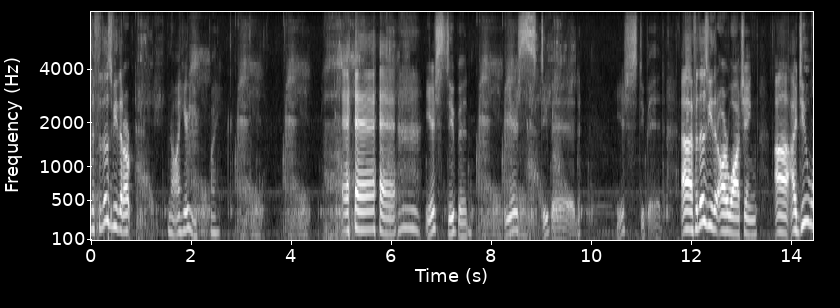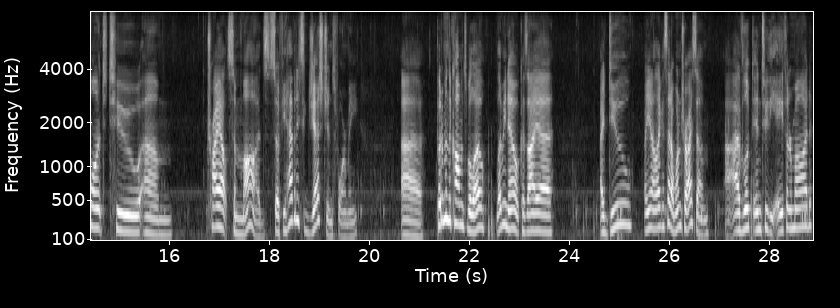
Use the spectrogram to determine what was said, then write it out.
the, for those of you that are... No, I hear you. I... You're stupid. You're stupid. You're stupid. Uh, for those of you that are watching, uh, I do want to um, try out some mods. So if you have any suggestions for me, uh, put them in the comments below. Let me know, because I, uh, I do, you know, like I said, I want to try some. I've looked into the Aether mod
